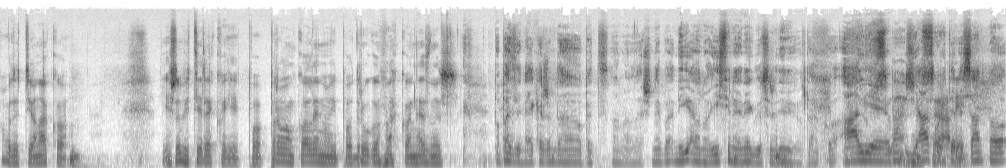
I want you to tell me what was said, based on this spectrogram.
Ovde ti onako, je što bi ti rekao, i po prvom kolenu i po drugom, ako ne znaš. Pa pazi, ne kažem da opet, ono, znaš, ne, ono, istina je negdje u sredini, ili tako, ali je Slažem jako se, ali- interesantno,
